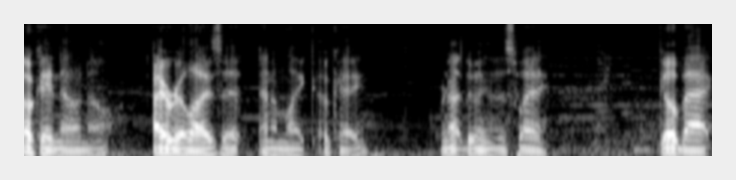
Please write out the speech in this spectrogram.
Okay, no, no. I realize it and I'm like, okay, we're not doing it this way. Go back.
